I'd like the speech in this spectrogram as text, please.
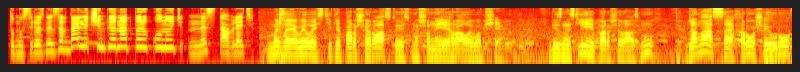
тому серйозних завдань на чемпіонат, переконують, не ставлять. Ми заявились тільки перший раз, тобто ми ще не грали взагалі. Бізнес-ліги перший раз. Ну, для нас це хороший урок.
